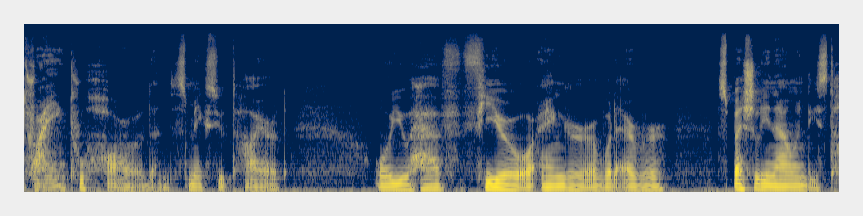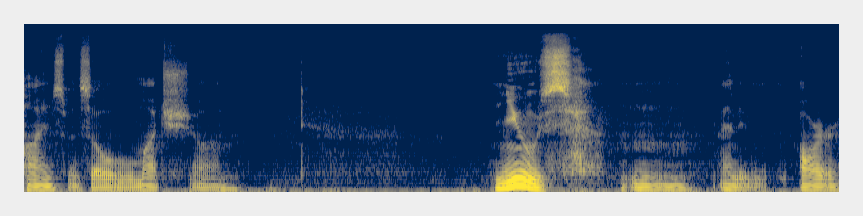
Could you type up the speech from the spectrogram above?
trying too hard and this makes you tired, or you have fear or anger or whatever, especially now in these times when so much um, news um, and are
